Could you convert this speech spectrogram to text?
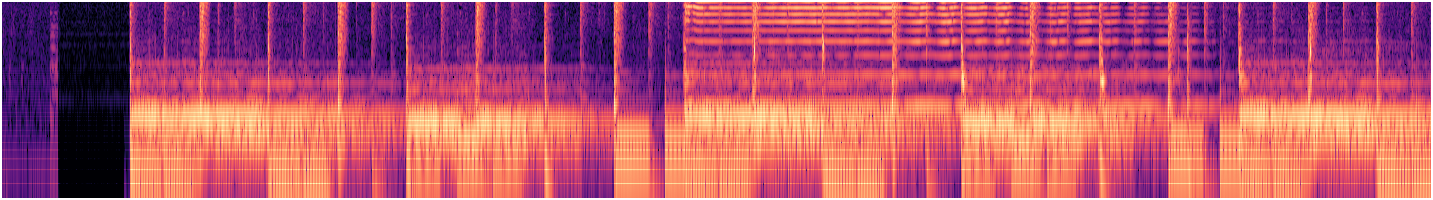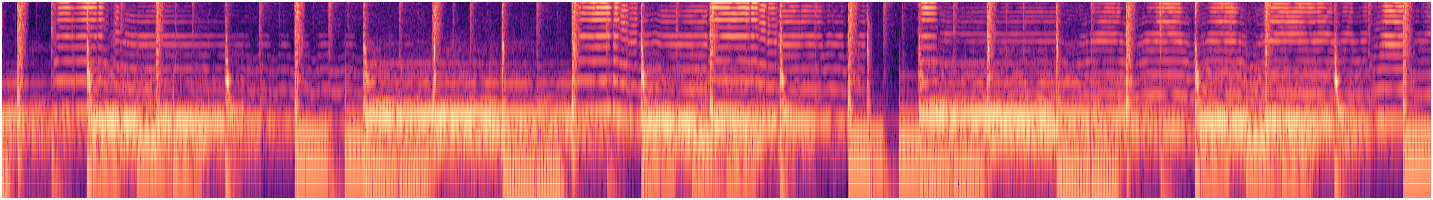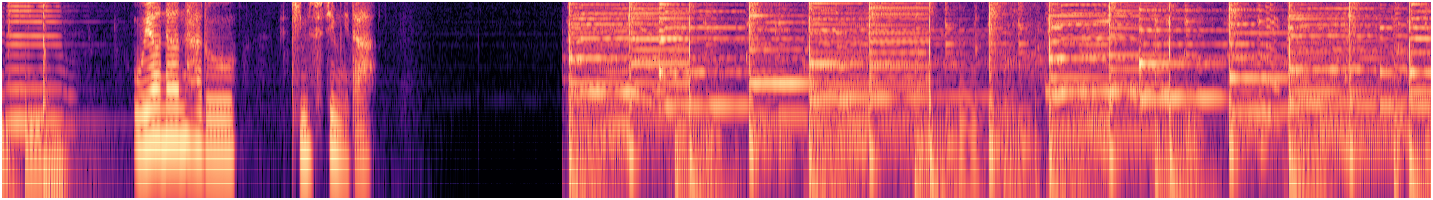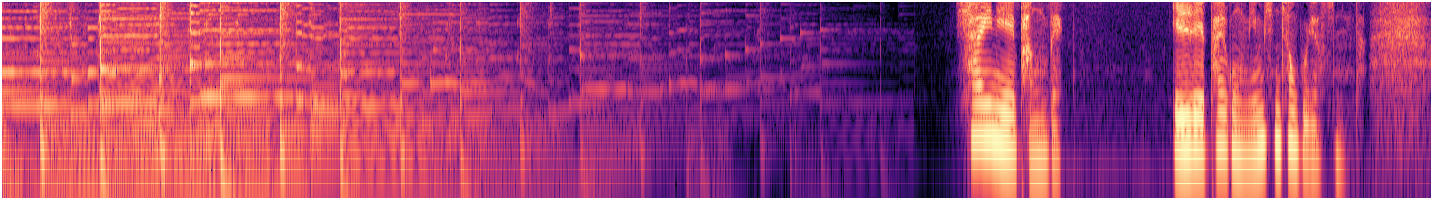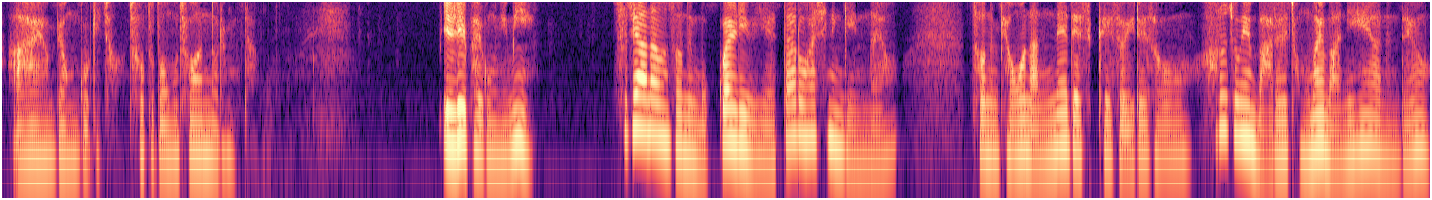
우연한 하루 김수지입니다. '샤이니의 방백' 1180님 신청곡이었습니다. 아유, 명곡이죠. 저도 너무 좋아하는 노래입니다. 1180님이 수지 아나운서는 목 관리 위해 따로 하시는 게 있나요? 저는 병원 안내 데스크에서 일해서 하루 종일 말을 정말 많이 해야 하는데요.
